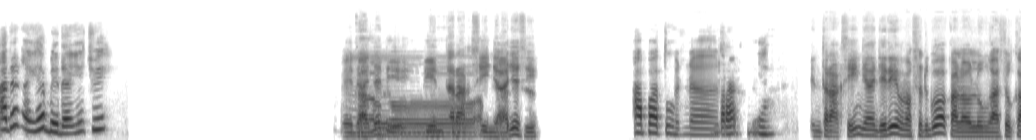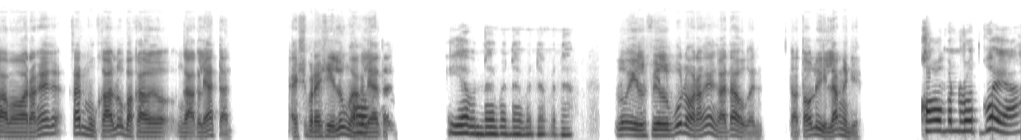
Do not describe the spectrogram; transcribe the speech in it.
Ada nggak ya bedanya, cuy? Bedanya di, di interaksinya aja sih. Apa tuh Bener. interaksinya? Interaksinya. Jadi maksud gua kalau lu nggak suka sama orangnya kan muka lu bakal nggak kelihatan. Ekspresi lu nggak Oh, kelihatan. iya benar benar benar benar. Lu ilfil pun orangnya nggak tahu kan. Tak tahu lu hilang aja. Kalau menurut gue ya,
